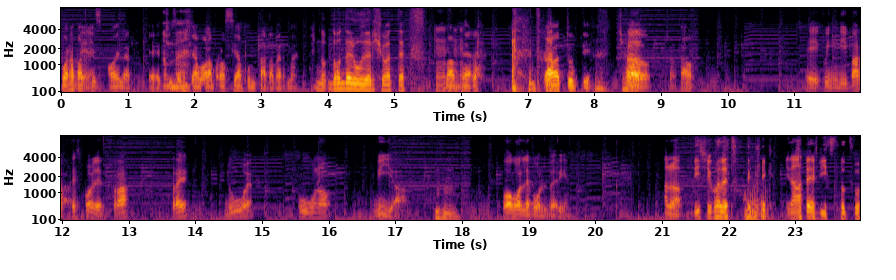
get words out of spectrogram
Buona Va parte bene. spoiler e ci Vabbè. sentiamo alla prossima puntata per me. No- non deluderci, Matteo. Va bene, ciao a tutti. Ciao. Ciao. Ciao. E quindi parte spoiler tra 3, 2, 1, via. Mhm. Poco alle polveri. Allora, dici qual è che, che finale hai visto tu?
